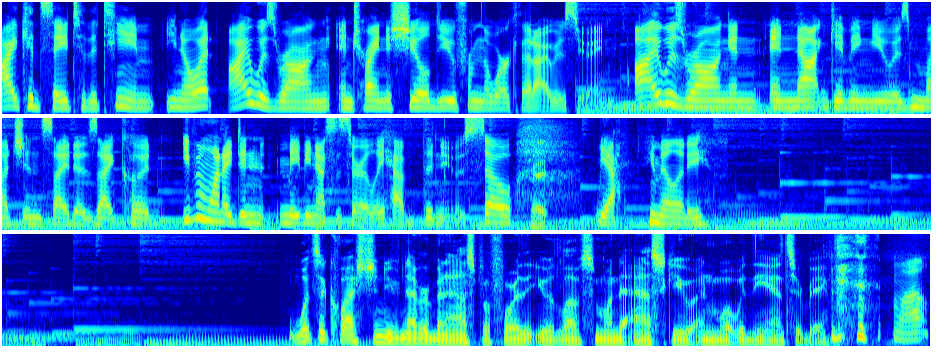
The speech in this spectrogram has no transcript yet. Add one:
I could say to the team, you know what? I was wrong in trying to shield you from the work that I was doing. I was wrong in, in not giving you as much insight as I could, even when I didn't maybe necessarily have the news. So, Right. yeah, humility. What's a question you've never been asked before that you would love someone to ask you, and what would the answer be? Well,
